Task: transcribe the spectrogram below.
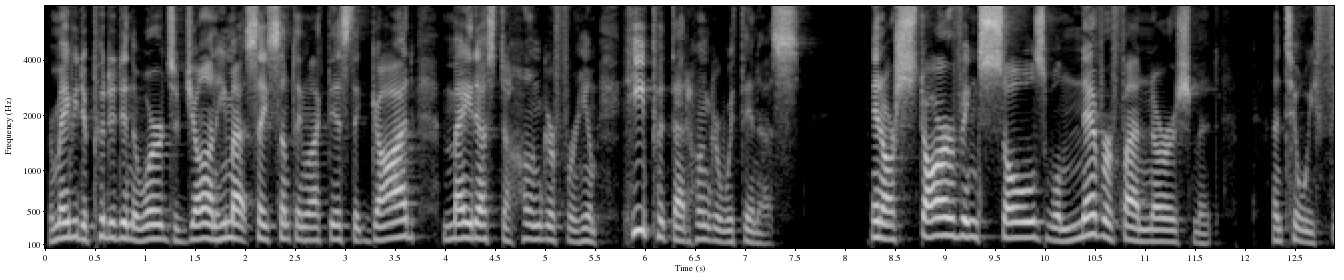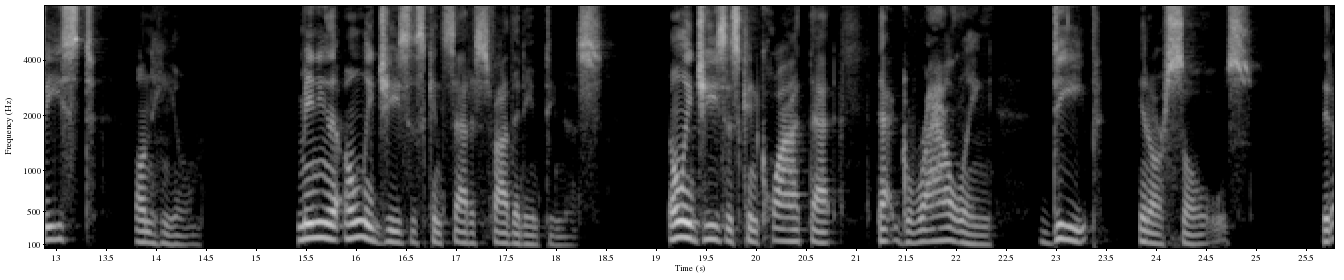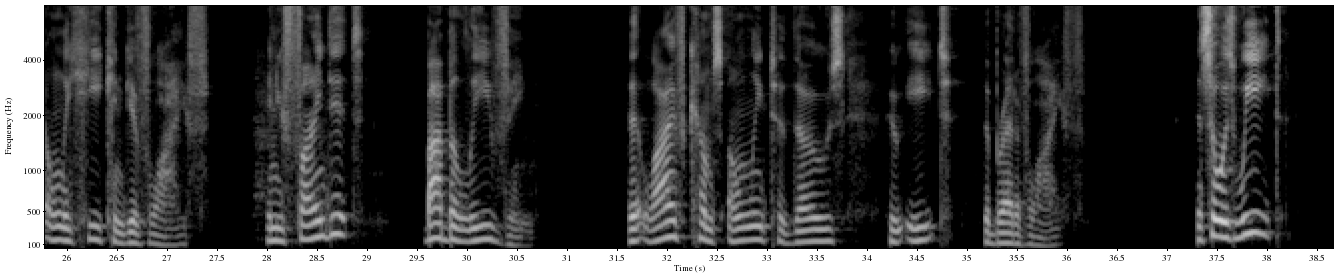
Or maybe to put it in the words of John, he might say something like this that God made us to hunger for him. He put that hunger within us. And our starving souls will never find nourishment until we feast on him. Meaning that only Jesus can satisfy that emptiness. Only Jesus can quiet that, that growling deep in our souls, that only He can give life. And you find it by believing that life comes only to those who eat the bread of life. And so as we eat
